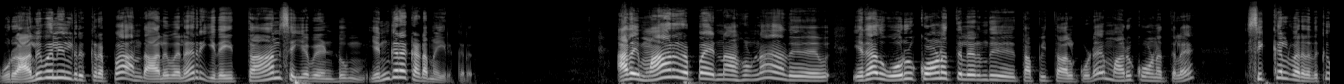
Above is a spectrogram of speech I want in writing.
ஒரு அலுவலில் இருக்கிறப்ப அந்த அலுவலர் இதைத்தான் செய்ய வேண்டும் என்கிற கடமை இருக்கிறது. அதை மாறுறப்ப என்ன ஆகும்னா அது ஏதாவது ஒரு கோணத்திலிருந்து தப்பித்தால் கூட மறு கோணத்தில் சிக்கல் வர்றதுக்கு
